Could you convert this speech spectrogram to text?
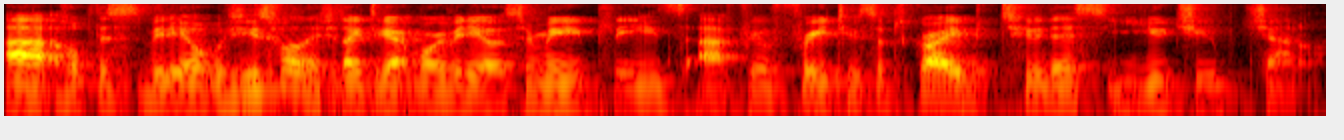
Uh, I hope this video was useful. And if you'd like to get more videos from me, please uh, feel free to subscribe to this YouTube channel.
